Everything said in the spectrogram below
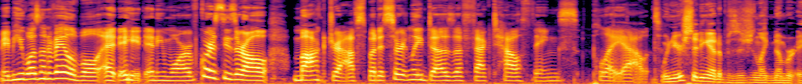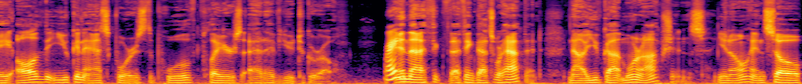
maybe he wasn't available at 8 anymore. Of course, these are all mock drafts, but it certainly does affect how things play out. When you're sitting at a position like number eight, all that you can ask for is the pool of players ahead of you to grow. Right? And then I think I think that's what happened. Now you've got more options, you know, and so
